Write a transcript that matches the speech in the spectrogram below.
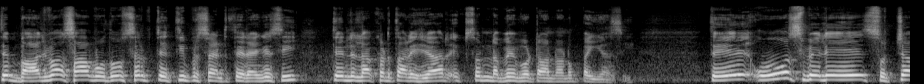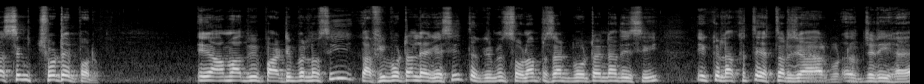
ਤੇ ਬਾਜਵਾ ਸਾਹਿਬ ਉਦੋਂ ਸਿਰਫ 33% ਤੇ ਰਹਿ ਗਏ ਸੀ 348190 ਵੋਟਾਂ ਉਹਨਾਂ ਨੂੰ ਪਈਆਂ ਸੀ। ਤੇ ਉਸ ਵੇਲੇ ਸੁੱਚਾ ਸਿੰਘ ਛੋਟੇਪੁਰ ਇਹ ਆਮ ਆਦਮੀ ਪਾਰਟੀ ਵੱਲੋਂ ਸੀ ਕਾਫੀ ਵੋਟਾਂ ਲੈ ਗਏ ਸੀ ਤਕਰੀਬਨ 16% ਵੋਟ ਇਹਨਾਂ ਦੀ ਸੀ 173000 ਜਿਹੜੀ ਹੈ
